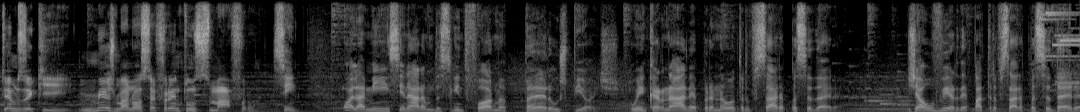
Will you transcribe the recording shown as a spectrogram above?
Temos aqui, mesmo à nossa frente, um semáforo. Sim. Olha, a mim ensinaram-me da seguinte forma para os peões. O encarnado é para não atravessar a passadeira. Já o verde é para atravessar a passadeira,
